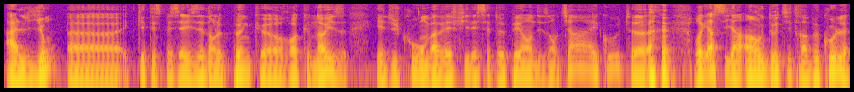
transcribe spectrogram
à Lyon euh, qui était spécialisée dans le punk rock noise. Et du coup, on m'avait filé cette EP en disant Tiens, écoute, regarde s'il y a un ou deux titres un peu cool.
